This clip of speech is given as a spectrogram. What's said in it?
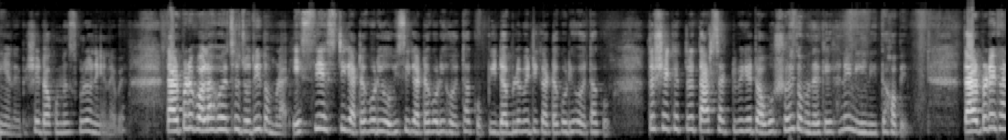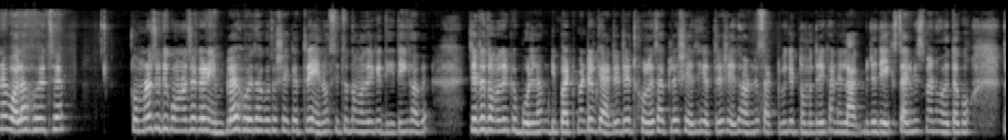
নিয়ে নেবে, সেই ডকুমেন্টসগুলো নিয়ে নেবে। তারপরে বলা হয়েছে, যদি তোমরা SC ST category OBC category হয়ে থাকো পিডাব্লিউবিটি ক্যাটাগরি হয়ে থাকো, তো সেক্ষেত্রে তার সার্টিফিকেট অবশ্যই তোমাদেরকে এখানে নিয়ে নিতে হবে। তারপরে এখানে বলা হয়েছে তোমরা যদি কোনো জায়গায় এমপ্লয় হয়ে থাকো, তো সেক্ষেত্রে এনওসি তো তোমাদেরকে দিতেই হবে। যেটা তোমাদেরকে বললাম ডিপার্টমেন্টাল ক্যান্ডিডেট হলে থাকলে সেক্ষেত্রে সেই ধরনের সার্টিফিকেট তোমাদের এখানে লাগবে। যদি এক্স সার্ভিসম্যান হয়ে থাকো, তো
